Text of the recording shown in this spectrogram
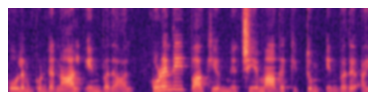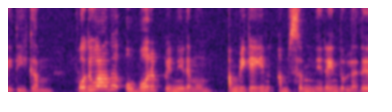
கோலம் கொண்ட நாள் என்பதால் குழந்தை பாக்கியம் நிச்சயமாக கிட்டும் என்பது ஐதீகம். பொதுவாக ஒவ்வொரு பெண்ணிடமும் அம்பிகையின் அம்சம் நிறைந்துள்ளது.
